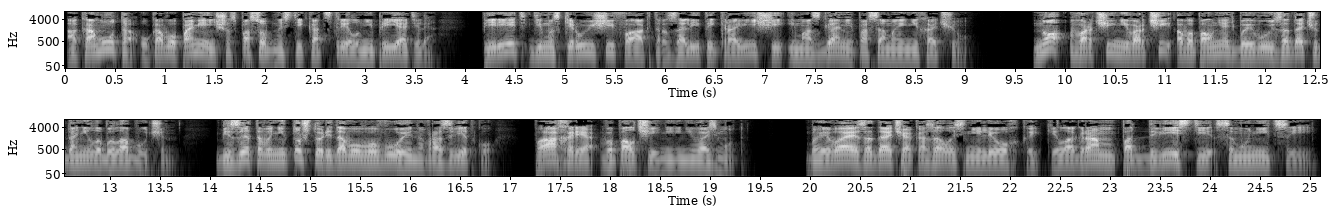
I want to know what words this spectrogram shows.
А кому-то, у кого поменьше способностей к отстрелу неприятеля, переть демаскирующий фактор, залитый кровищей и мозгами по самое не хочу. Но, ворчи не ворчи, а выполнять боевую задачу Данила был обучен. Без этого не то что рядового воина в разведку, пахаря в ополчении не возьмут. Боевая задача оказалась нелегкой, килограмм под 200 с амуницией.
